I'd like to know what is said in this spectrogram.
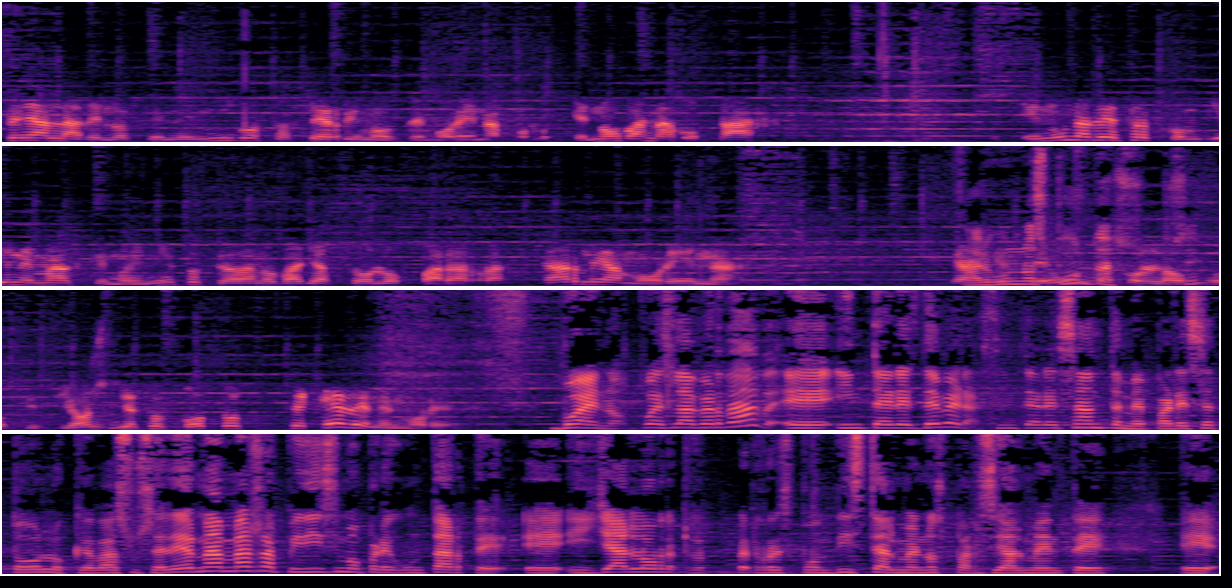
sea la de los enemigos acérrimos de Morena por los que no van a votar. En una de esas conviene más que Movimiento Ciudadano vaya solo para rascarle a Morena que Algunos una puntos, con la oposición Sí. y esos votos se queden en Morena. Bueno, pues la verdad, eh, interés, de veras, interesante me parece todo lo que va a suceder. Nada más rapidísimo preguntarte, eh, y ya lo re respondiste al menos parcialmente eh,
